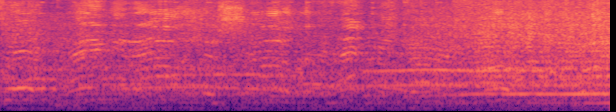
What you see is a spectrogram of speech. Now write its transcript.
Tuerck hanging out. In the shadow of the heck of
